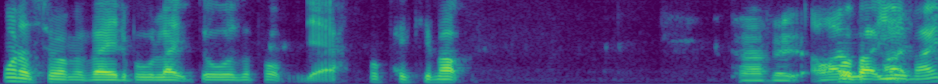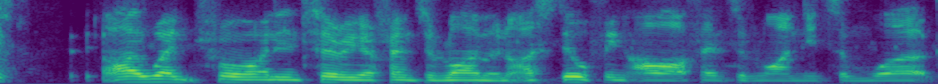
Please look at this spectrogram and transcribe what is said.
when I saw him available late doors, I thought, yeah, we'll pick him up. Perfect. What I, about you, I, mate? I went for an interior offensive lineman. I still think our offensive line needs some work.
